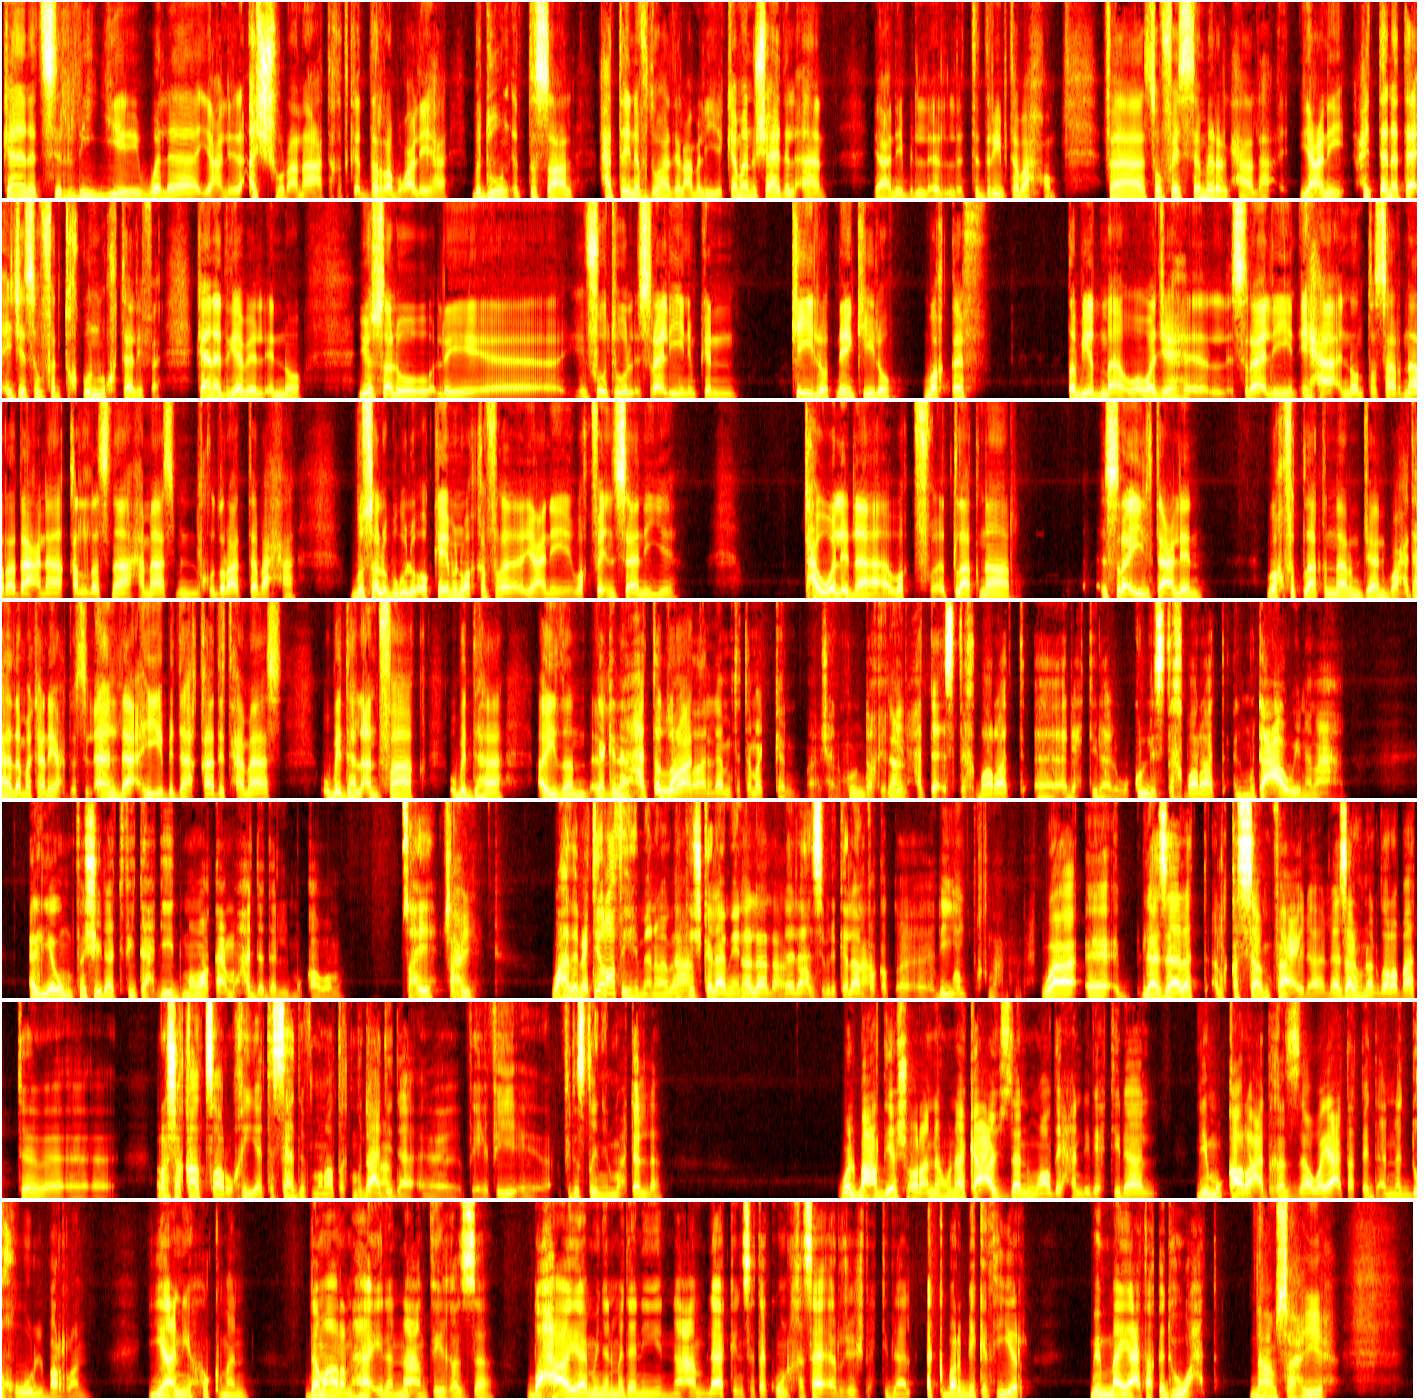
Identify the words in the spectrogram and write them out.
كانت سرية ولا يعني لأشهر أنا أعتقد تدربوا عليها بدون اتصال حتى ينفذوا هذه العملية كما نشاهد الآن يعني بالتدريب تبعهم. فسوف يستمر الحال. يعني حتى نتائجها سوف تكون مختلفة. كانت قبل إنه يوصلوا ل يفوتوا الإسرائيليين يمكن كيلو 2 كيلو وقف. تبيض م- وجه الإسرائيليين إيحاء إنه انتصرنا ردعنا قلصنا حماس من القدرات تبعها. بوصلوا بيقولوا أوكي بنوقف يعني وقفة إنسانية. تحول إلى وقف إطلاق نار. إسرائيل تعلن. وقف إطلاق النار من جانب واحد. هذا ما كان يحدث. الآن لا هي بدها قادة حماس وبدها الأنفاق وبدها أيضا لكنها حتى. اللحظة لم تتمكن عشان نكون دقيقين نعم. حتى استخبارات آه، الاحتلال وكل الاستخبارات المتعاونة معها. اليوم فشلت في تحديد مواقع محددة للمقاومة. صحيح؟ صحيح. وهذا باعترافهم أنا ما نعم. بحكيش كلام يعني لا لا لا. لا, لا نعم. أنسب الكلام نعم. فقط آه، لي منطق نحن ولا زالت القسام فاعلة لا زال هناك ضربات آه، آه، رشقات صاروخية تستهدف مناطق متعددة آه، في في آه، فلسطين المحتلة والبعض يشعر أن هناك عجزا واضحا للاحتلال لمقارعة غزة ويعتقد أن الدخول برا يعني حكما دمارا هائلا نعم في غزة ضحايا من المدنيين. نعم لكن ستكون خسائر جيش الاحتلال أكبر بكثير مما يعتقد هو حتى. نعم صحيح.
